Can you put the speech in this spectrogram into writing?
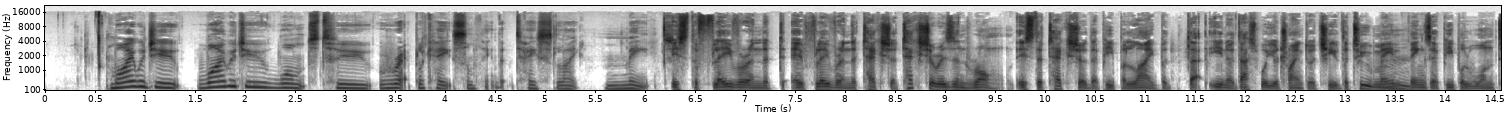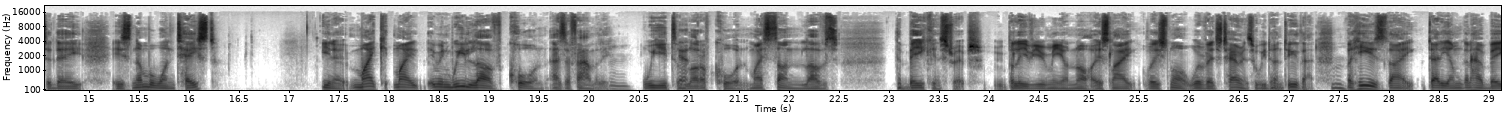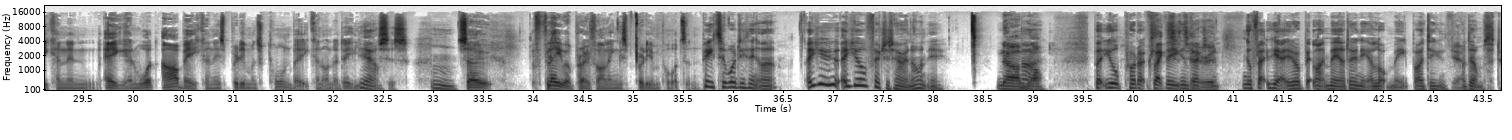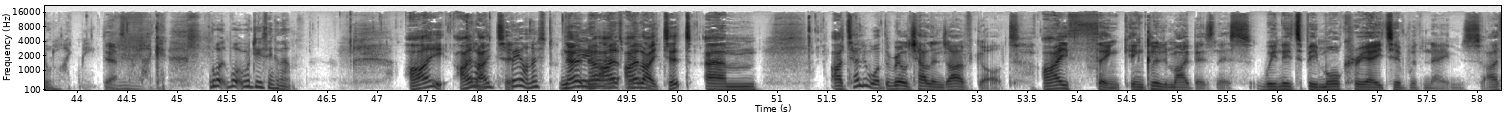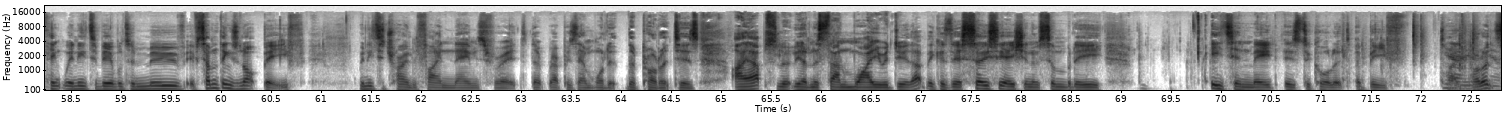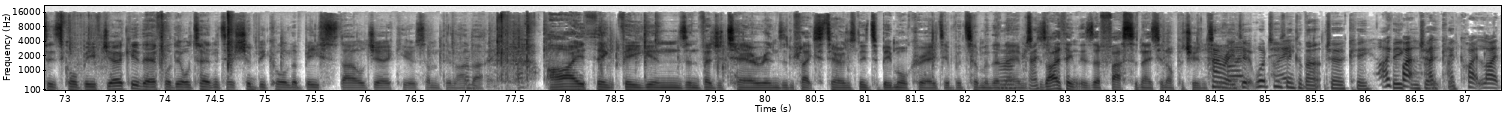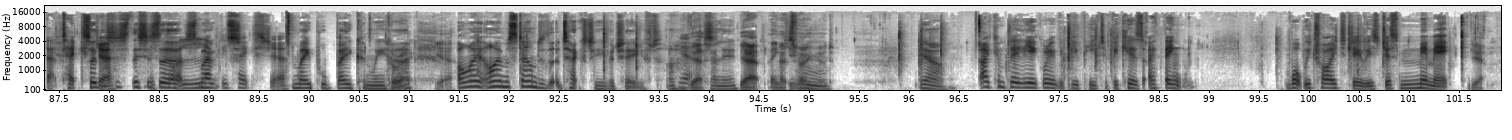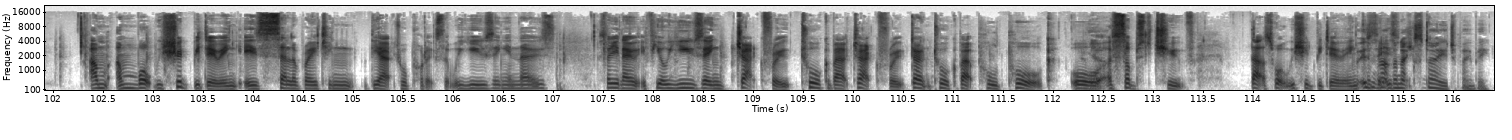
why would you why would you want to replicate something that tastes like meat? It's the flavor and the uh, flavor and the texture. Texture isn't wrong. It's the texture that people like, but that you know that's what you're trying to achieve. The two main Mm. things that people want today is number one, taste. You know, my my. I mean, we love corn as a family. We eat a lot of corn. My son loves the bacon strips. Believe you me or not, it's like well, it's not. We're vegetarians, so we don't do that. Hmm. But he is like, Daddy, I'm gonna have bacon and egg, and what our bacon is pretty much corn bacon on a daily Yeah. Basis. So, flavor profiling is pretty important. Peter, what do you think of that? Are you are you a vegetarian, aren't you? No, I'm No. not. But your product's vegan Flexitarian. vegetarian. You're flex- yeah, you're a bit like me. I don't eat a lot of meat, but I do. Yeah. I don't still like meat. Yeah. I still like it. What, what What do you think of that? I I Come on, liked it. To be honest. No, You- no, I, allowed to be I honest. liked it. Um, I'll tell you what the real challenge I've got. I think, including my business, we need to be more creative with names. I think we need to be able to move. If something's not beef, we need to try and find names for it that represent what it, the product is. I absolutely understand why you would do that because the association of somebody eating meat is to call it a beef type Yeah, yeah, yeah. It's called beef jerky. Therefore, the alternative should be called a beef style jerky or something like that. I think vegans and vegetarians and flexitarians need to be more creative with some of the names Okay. because I think there's a fascinating opportunity. Hari, here. do, what do you I- think of that jerky? I vegan quite, jerky. I quite like that texture. so this is this is a, a lovely texture. maple bacon we Correct, had. yeah. I I'm astounded at the texture you've achieved. I have to yes, tell you. yeah, Thank that's you. very Mm. good. Yeah. I completely agree with you, Peter, because I think what we try to do is just mimic, Yeah, um, and what we should be doing is celebrating the actual products that we're using in those. So, you know, if you're using jackfruit, talk about jackfruit. Don't talk about pulled pork or Yeah. a substitute. That's what we should be doing. But isn't 'cause it that the next stage, maybe?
